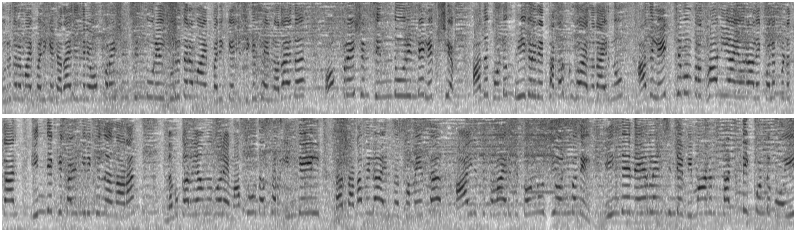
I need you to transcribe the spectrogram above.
ഗുരുതരമായി പരിക്കേറ്റ് അതായത് ഇന്നലെ ഓപ്പറേഷൻ സിന്ദൂരിൽ ഗുരുതരമായി പരിക്കേറ്റ് ചികിത്സയായിരുന്നു. അതായത് ഓപ്പറേഷൻ സിന്ദൂരിന്റെ ലക്ഷ്യം അത് കൊടും ഭീകരരെ തകർക്കുക എന്നതായിരുന്നു. അതിൽ ഏറ്റവും പ്രധാനിയായ ഒരാളെ കൊലപ്പെടുത്താൻ ഇന്ത്യയ്ക്ക് കഴിഞ്ഞിരിക്കുന്നു എന്നാണ് നമുക്കറിയാവുന്നതുപോലെ മസൂദ് അസർ ഇന്ത്യയിൽ ആ, തടവിലായിരുന്ന സമയത്ത് ആയിരത്തി തൊള്ളായിരത്തി തൊണ്ണൂറ്റി ഒൻപതിൽ ഇന്ത്യൻ എയർലൈൻസിന്റെ വിമാനം തട്ടിക്കൊണ്ടുപോയി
